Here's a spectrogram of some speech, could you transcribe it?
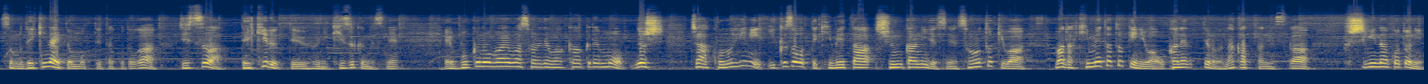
そのできないと思っていたことが、実はできるっていうふうに気づくんですね。え僕の場合はそれでワクワクでも、よし、じゃあこの日に行くぞって決めた瞬間にですね、その時は、まだ決めた時にはお金っていうのがなかったんですが、不思議なことに、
